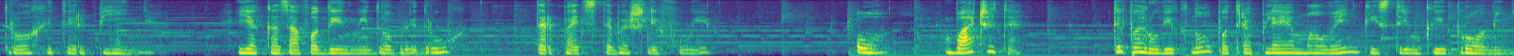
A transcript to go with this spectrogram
Трохи терпіння. Як казав один мій добрий друг, терпець тебе шліфує. О, бачите? Тепер у вікно потрапляє маленький стрімкий промінь.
